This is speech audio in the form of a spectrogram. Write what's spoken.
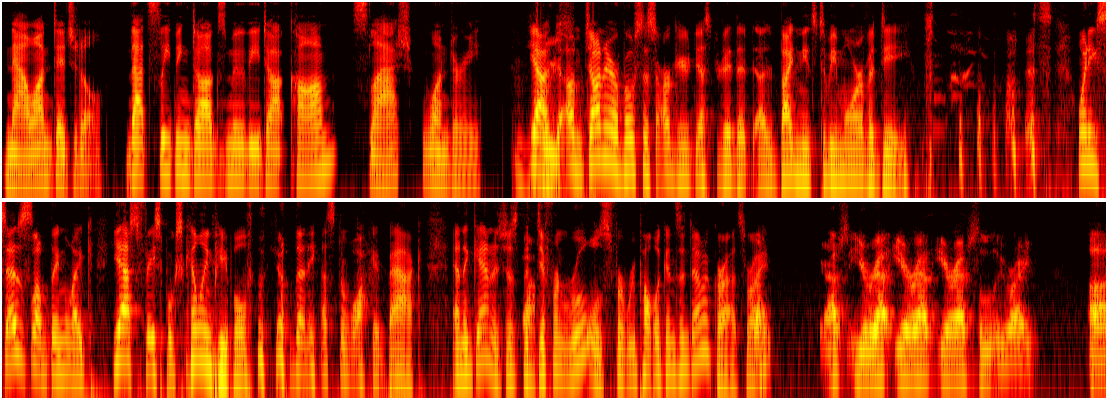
now on digital. That's sleepingdogsmovie.com slash Wondery. Yeah, um, John Aravosis argued yesterday that uh, Biden needs to be more of a D. it's, when he says something like, "Yes, Facebook's killing people," you know, then he has to walk it back. And again, it's just the different rules for Republicans and Democrats, right? You're abs- you're a- you're a- you're absolutely right. Uh,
